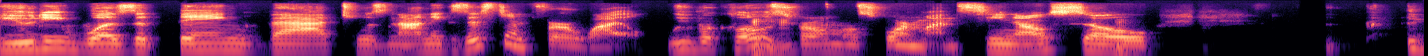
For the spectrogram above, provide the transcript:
beauty was a thing that was non-existent for a while. We were closed mm-hmm. for almost four months, you know. So mm-hmm.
